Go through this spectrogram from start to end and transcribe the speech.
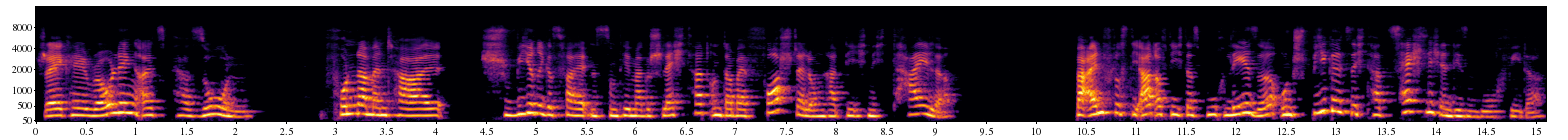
J.K. Rowling als Person fundamental schwieriges Verhältnis zum Thema Geschlecht hat und dabei Vorstellungen hat, die ich nicht teile, beeinflusst die Art, auf die ich das Buch lese und spiegelt sich tatsächlich in diesem Buch wieder.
